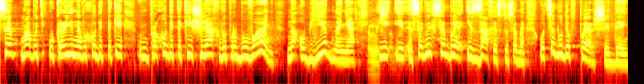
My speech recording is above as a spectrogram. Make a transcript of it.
це, мабуть, Україна виходить такий, м, проходить такий шлях випробувань на об'єднання Самих і, і самих себе і захисту саме. Оце буде в перший день.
